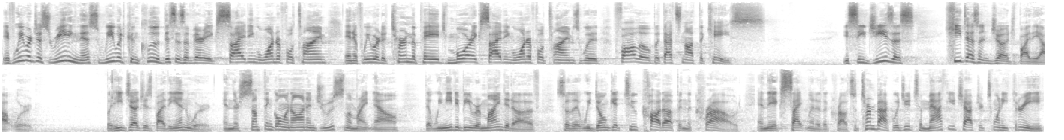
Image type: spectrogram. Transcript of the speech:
If we were just reading this, we would conclude this is a very exciting, wonderful time. And if we were to turn the page, more exciting, wonderful times would follow, but that's not the case. You see, Jesus, he doesn't judge by the outward, but he judges by the inward. And there's something going on in Jerusalem right now that we need to be reminded of so that we don't get too caught up in the crowd and the excitement of the crowd. So turn back, would you, to Matthew chapter 23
